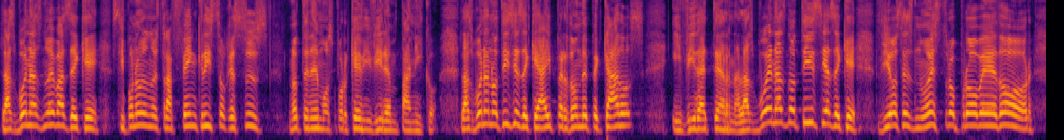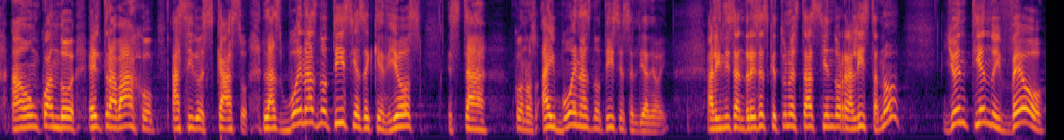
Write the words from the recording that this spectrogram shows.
Las buenas nuevas de que si ponemos nuestra fe en Cristo Jesús, no tenemos por qué vivir en pánico. Las buenas noticias de que hay perdón de pecados y vida eterna. Las buenas noticias de que Dios es nuestro proveedor, aun cuando el trabajo ha sido escaso. Las buenas noticias de que Dios está con nosotros. Hay buenas noticias el día de hoy. Alguien dice, Andrés, es que tú no estás siendo realista. No, yo entiendo y veo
